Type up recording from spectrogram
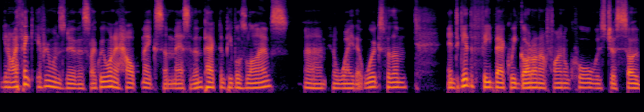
You know, I think everyone's nervous. Like we want to help make some massive impact in people's lives um, in a way that works for them and to get the feedback we got on our final call was just so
